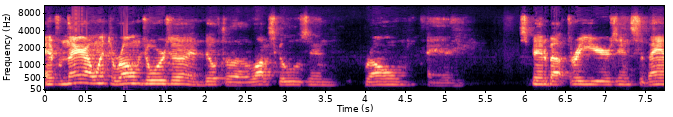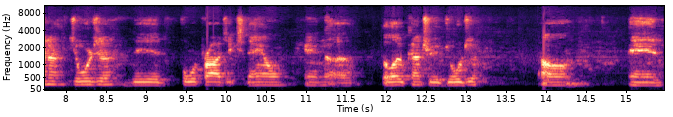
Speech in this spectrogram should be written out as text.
And from there, I went to Rome, Georgia, and built a lot of schools in Rome and spent about three years in Savannah, Georgia. Did four projects down in uh, the low country of Georgia. Um, and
